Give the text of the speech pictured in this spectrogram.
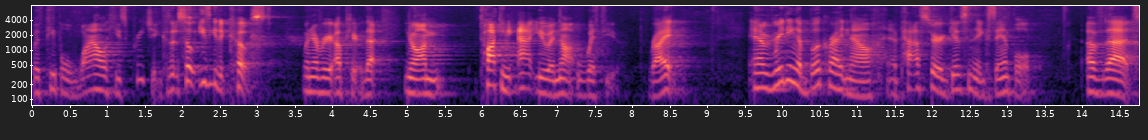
with people while he's preaching. Because it's so easy to coast whenever you're up here that, you know, I'm talking at you and not with you right? And I'm reading a book right now, and a pastor gives an example of that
